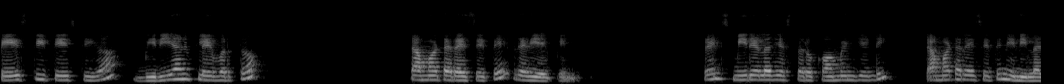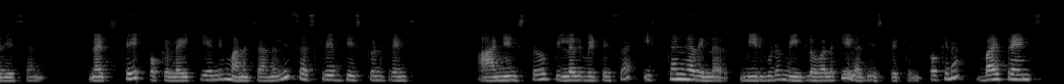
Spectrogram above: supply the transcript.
టేస్టీ టేస్టీగా బిర్యానీ ఫ్లేవర్తో టమాటా రైస్ అయితే రెడీ అయిపోయింది. ఫ్రెండ్స్ మీరు ఎలా చేస్తారో కామెంట్ చేయండి. టమాటా రైస్ అయితే నేను ఇలా చేశాను నచ్చితే ఒక లైక్ ఇవ్వండి మన ఛానల్ని సబ్స్క్రైబ్ చేసుకోండి ఫ్రెండ్స్ ఆనియన్స్‌తో పిల్లలు పెట్టేసా ఇష్టంగా తిన్నారు. మీరు కూడా మీ ఇంట్లో వాళ్ళకి ఇలా చేసి పెట్టండి. ఓకేనా? Bye friends.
